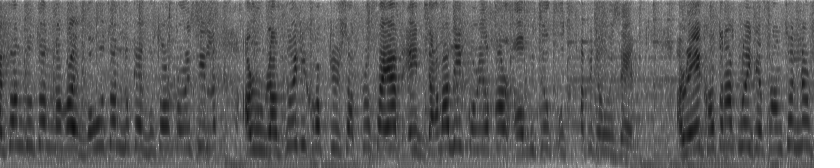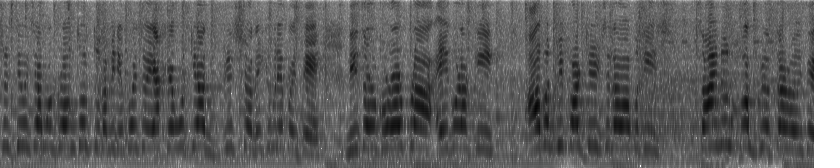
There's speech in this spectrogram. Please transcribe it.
এজন দুজন নহয় বহুজন লোকে গোচৰ তৰিছিল আৰু ৰাজনৈতিক শক্তিৰ ছত্ৰছায়াত এই দালালি কৰি অহাৰ অভিযোগ উত্থাপিত হৈছে। আৰু এই ঘটনাক লৈ এতিয়া চাঞ্চল্যৰ সৃষ্টি হৈছে। সমগ্ৰ অঞ্চলটোত আমি দেখুৱাইছো এয়া শেহতীয়া দৃশ্য দেখিবলৈ পাইছে। নিজৰ ঘৰৰ পৰা এইগৰাকী আম আদমি পাৰ্টীৰ জিলা সভাপতি চাইনুল হক গ্ৰেপ্তাৰ হৈছে।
